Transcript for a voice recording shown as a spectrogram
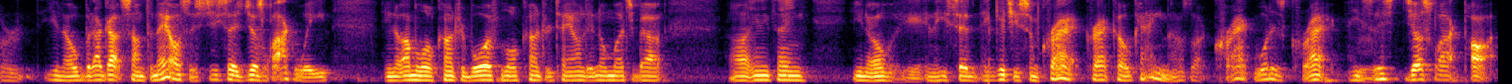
or you know, but I got something else. And she says just like weed. You know, I'm a little country boy from a little country town. Didn't know much about uh, anything, you know. And he said, "I'll get you some crack, crack cocaine." I was like, "Crack? What is crack?" He mm. says, "Just like pot,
